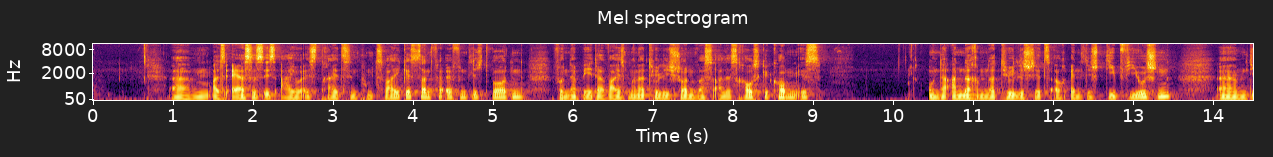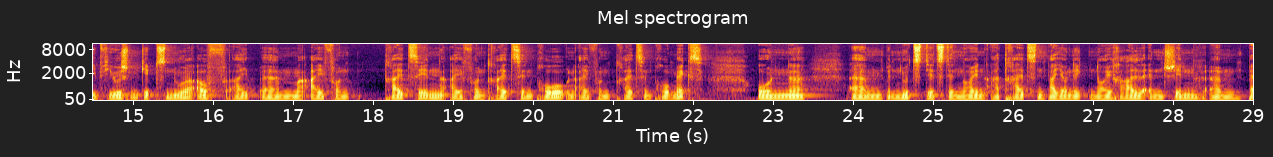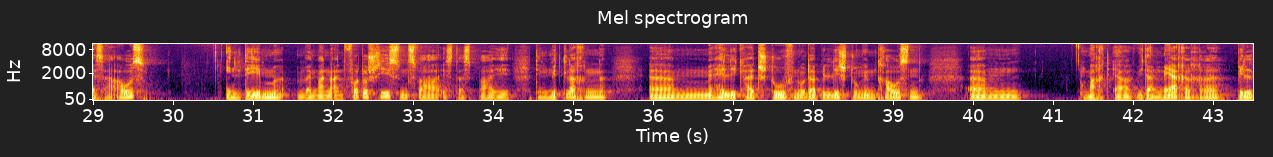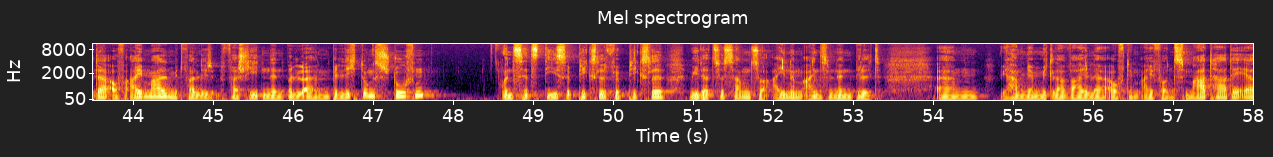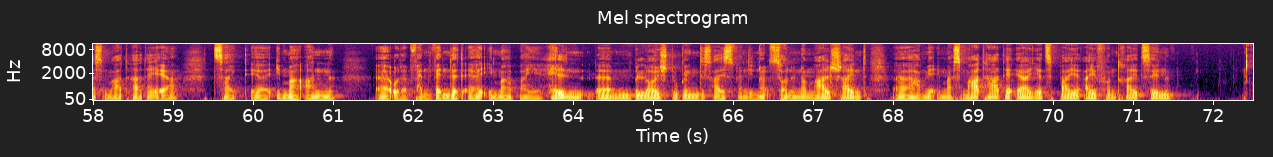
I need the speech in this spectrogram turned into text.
Ähm, als erstes ist iOS 13.2 gestern veröffentlicht worden. Von der Beta weiß man natürlich schon, was alles rausgekommen ist. Unter anderem natürlich jetzt auch endlich Deep Fusion. Ähm, Deep Fusion gibt es nur auf I, ähm, iPhone 13, iPhone 13 Pro und iPhone 13 Pro Max und äh, ähm, benutzt jetzt den neuen A13 Bionic Neural Engine ähm, besser aus indem, wenn man ein Foto schießt, und zwar ist das bei den mittleren ähm, Helligkeitsstufen oder Belichtungen draußen, ähm, macht er wieder mehrere Bilder auf einmal mit verschiedenen ähm, Belichtungsstufen und setzt diese Pixel für Pixel wieder zusammen zu einem einzelnen Bild. Ähm, wir haben ja mittlerweile auf dem iPhone Smart HDR. Smart HDR zeigt er immer an, äh, oder verwendet er immer bei hellen ähm, Beleuchtungen. Das heißt, wenn die Sonne normal scheint, äh, haben wir immer Smart HDR jetzt bei iPhone 13.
